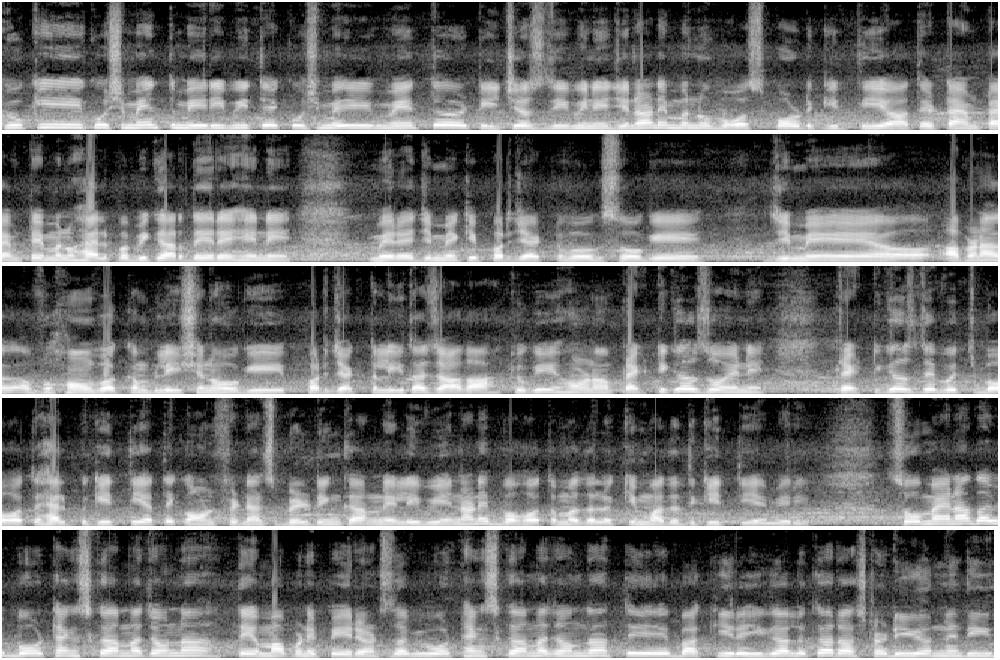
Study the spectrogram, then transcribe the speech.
ਕਿਉਂਕਿ ਕੁਝ ਮਿਹਨਤ ਮੇਰੀ ਵੀ ਤੇ ਕੁਝ ਮੇਰੀ ਮਿਹਨਤ ਟੀਚਰਸ ਦੀ ਵੀ ਨੇ, ਜਿਨ੍ਹਾਂ ਨੇ ਮੈਨੂੰ ਬਹੁਤ ਸਪੋਰਟ ਕੀਤੀ ਆ ਤੇ ਟਾਈਮ ਟਾਈਮ ਤੇ ਮੈਨੂੰ ਹੈਲਪ ਵੀ ਕਰਦੇ ਰਹੇ ਨੇ। ਮੇਰੇ ਜਿਵੇਂ ਕਿ ਪ੍ਰੋਜੈਕਟ ਵਰਕਸ ਹੋ ਗਏ, ਜਿਵੇਂ ਆਪਣਾ ਹੋਮਵਰਕ ਕੰਪਲੀਸ਼ਨ ਹੋ ਗਈ ਪ੍ਰੋਜੈਕਟ ਲਈ ਤਾਂ ਜ਼ਿਆਦਾ, ਕਿਉਂਕਿ ਹੁਣ ਪ੍ਰੈਕਟੀਕਲਸ ਹੋਏ ਨੇ। ਪ੍ਰੈਕਟੀਕਲਸ ਦੇ ਵਿੱਚ ਬਹੁਤ ਹੈਲਪ ਕੀਤੀ ਹੈ ਤੇ ਕੌਨਫੀਡੈਂਸ ਬਿਲਡਿੰਗ ਕਰਨ ਲਈ ਵੀ ਇਹਨਾਂ ਨੇ ਬਹੁਤ ਮਤਲਬ ਕਿ ਮਦਦ ਕੀਤੀ ਹੈ ਮੇਰੀ। ਸੋ ਮੈਂ ਇਹਨਾਂ ਦਾ ਵੀ ਬਹੁਤ ਥੈਂਕਸ ਕਰਨਾ ਚਾਹੁੰਦਾ ਤੇ ਮੈਂ ਆਪਣੇ ਪੇਰੈਂਟਸ ਦਾ ਵੀ ਬਹੁਤ ਥੈਂਕਸ ਕਰਨਾ ਚਾਹੁੰਦਾ ਤੇ ਬਾਕੀ ਰਹੀ ਗੱਲ ਘਰ ਸਟੱਡੀ ਕਰਨੇ ਦੀ।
